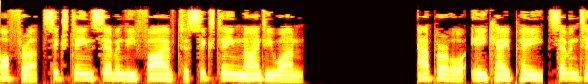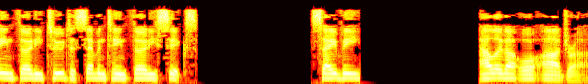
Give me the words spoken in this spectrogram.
Offra 1675 to 1691 Apa or Ekpe 1732 to 1736 Savi Allada or Ardra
